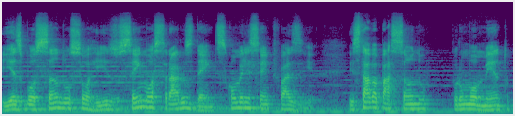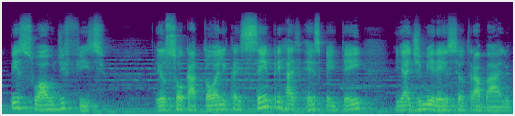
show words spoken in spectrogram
e esboçando um sorriso sem mostrar os dentes, como ele sempre fazia. Estava passando por um momento pessoal difícil. Eu sou católica e sempre respeitei e admirei o seu trabalho.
